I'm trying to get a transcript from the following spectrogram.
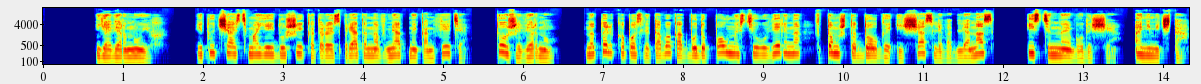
Я верну их. И ту часть моей души, которая спрятана в мятной конфете, тоже верну. Но только после того, как буду полностью уверена в том, что долго и счастливо для нас истинное будущее, а не мечта.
